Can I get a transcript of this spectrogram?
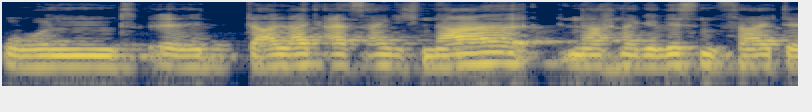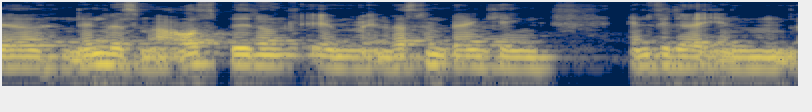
Und äh, da lag es eigentlich nahe, nach einer gewissen Zeit der, nennen wir es mal, Ausbildung im Investmentbanking, entweder in,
